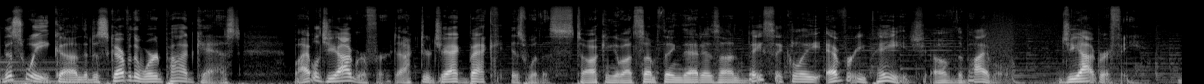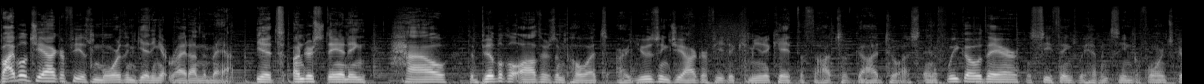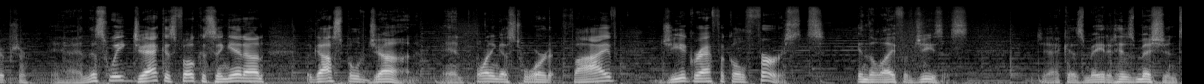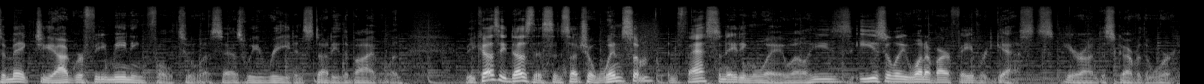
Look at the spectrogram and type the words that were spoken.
This week on the Discover the Word podcast, Bible geographer Dr. Jack Beck is with us, talking about something that is on basically every page of the Bible geography. Bible geography is more than getting it right on the map. It's understanding how the biblical authors and poets are using geography to communicate the thoughts of God to us. And if we go there, we'll see things we haven't seen before in Scripture. And this week, Jack is focusing in on the Gospel of John and pointing us toward five geographical firsts in the life of Jesus. Jack has made it his mission to make geography meaningful to us as we read and study the Bible. And because he does this in such a winsome and fascinating way, well, he's easily one of our favorite guests here on Discover the Word.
